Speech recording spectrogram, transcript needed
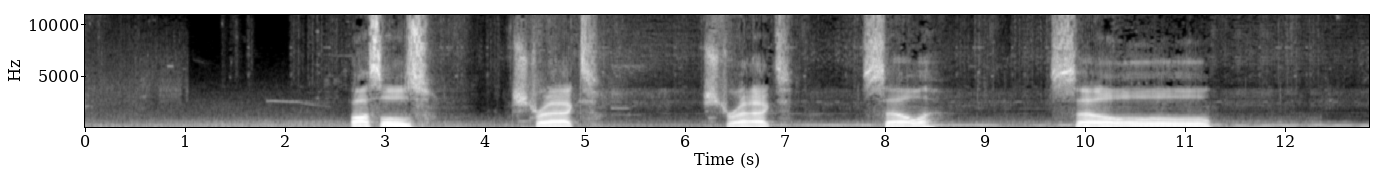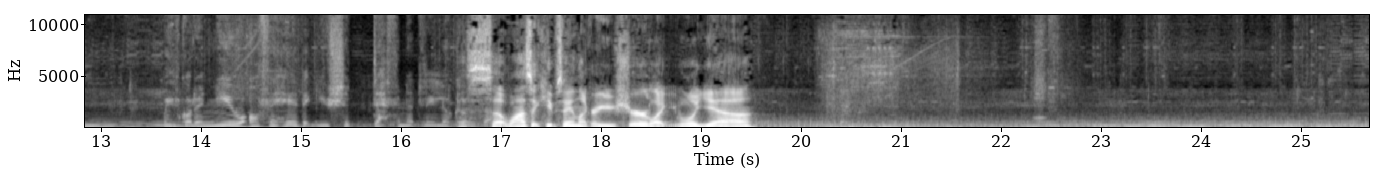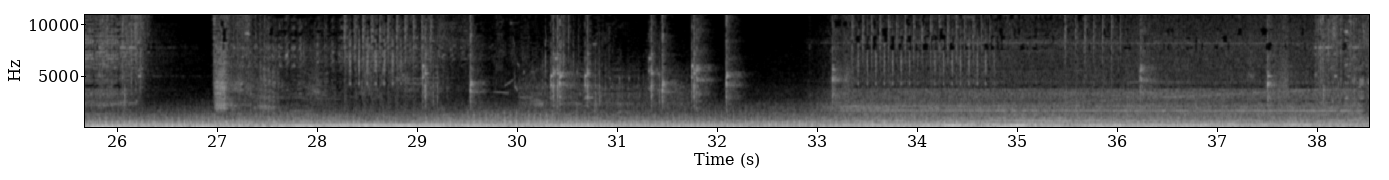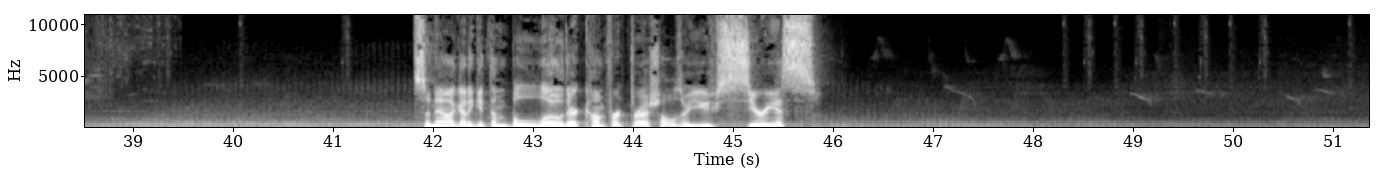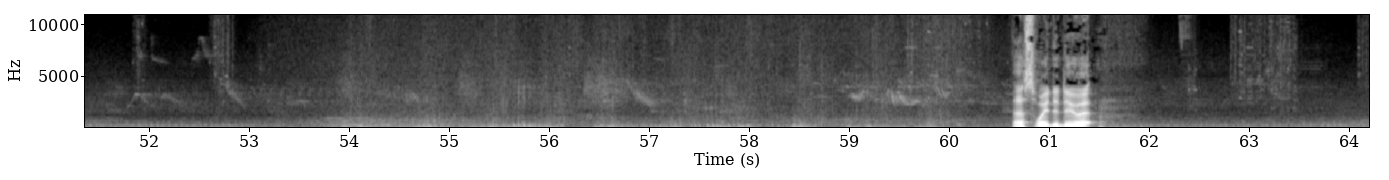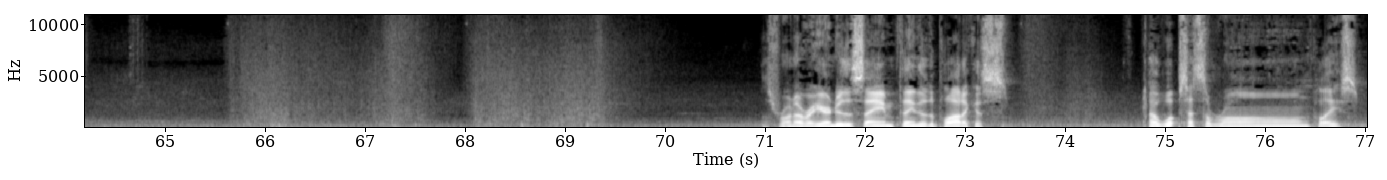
Fossils. Extract. Extract. Sell. Sell. We've got a new offer here that you should definitely look at. Sell. Why does it keep saying like, "Are you sure?" Like, well, yeah. So now I got to get them below their comfort thresholds. Are you serious? Best way to do it. Let's run over here and do the same thing to the Diplodocus. Oh, whoops, that's the wrong place.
